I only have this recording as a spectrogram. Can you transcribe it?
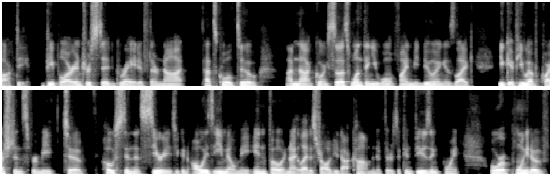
bhakti people are interested, great. If they're not, that's cool too. I'm not going. So that's one thing you won't find me doing is like, you, if you have questions for me to host in this series, you can always email me info at nightlightastrology.com. And if there's a confusing point or a point of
